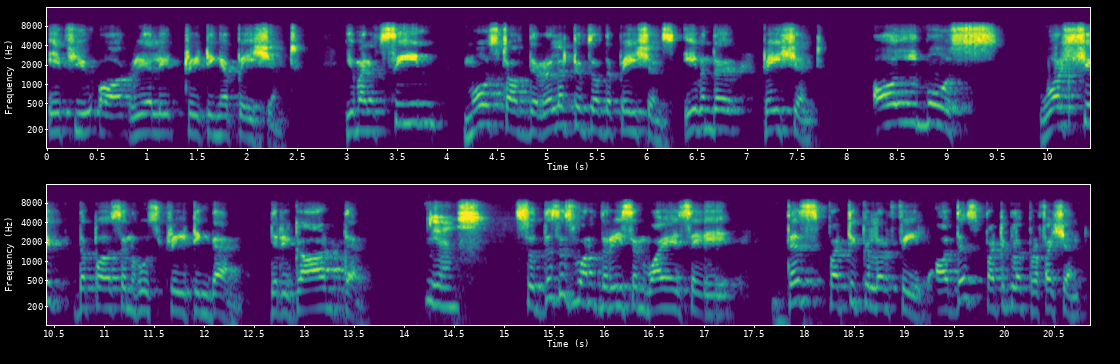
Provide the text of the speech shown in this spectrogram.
if you are really treating a patient. You might have seen most of the relatives of the patients, even the patient, almost worship the person who's treating them, they regard them. Yes. So, this is one of the reason why I say this particular field or this particular profession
